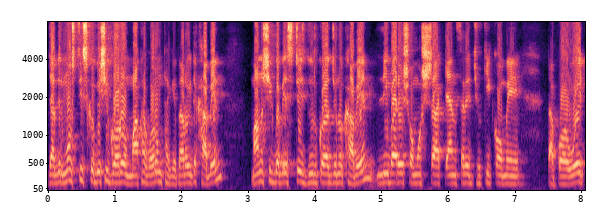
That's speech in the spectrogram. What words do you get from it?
যাদের মস্তিষ্ক বেশি গরম মাথা গরম থাকে তারা ওইটা খাবেন। মানসিকভাবে স্ট্রেস দূর করার জন্য খাবেন। লিভারের সমস্যা ক্যান্সারের ঝুঁকি কমে তারপর ওয়েট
